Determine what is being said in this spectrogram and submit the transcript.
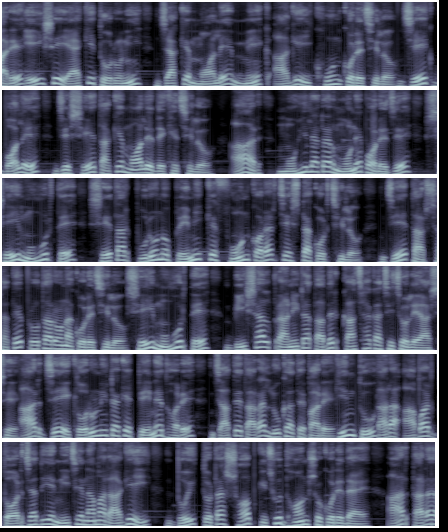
পারে এই সেই একই তরুণী যাকে মলে মেক আগেই খুন করেছিল। জেক বলে যে সে তাকে মলে দেখেছিল। আর মহিলাটার মনে পড়ে যে সেই মুহূর্তে সে তার পুরনো প্রেমিককে ফোন করার চেষ্টা করছিল, যে তার সাথে প্রতারণা করেছিল। সেই মুহূর্তে বিশাল প্রাণীটা তাদের কাছাকাছি চলে আসে আর যে তরুণীটাকে টেনে ধরে যাতে তারা লুকাতে পারে। কিন্তু তারা আবার দরজা দিয়ে নিচে নামার আগেই দৈত্যটা সবকিছু ধ্বংস করে দেয় আর তারা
